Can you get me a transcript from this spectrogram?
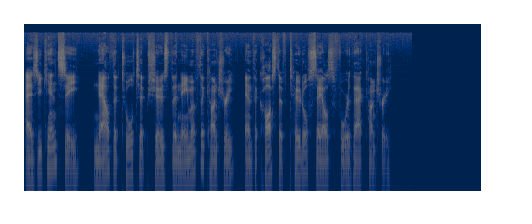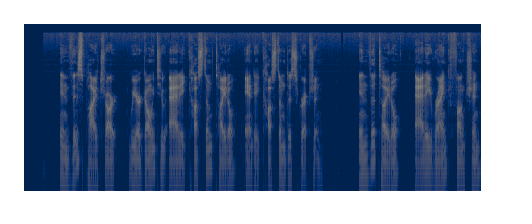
As you can see, now the tooltip shows the name of the country and the cost of total sales for that country. In this pie chart, we are going to add a custom title and a custom description. In the title, add a rank function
